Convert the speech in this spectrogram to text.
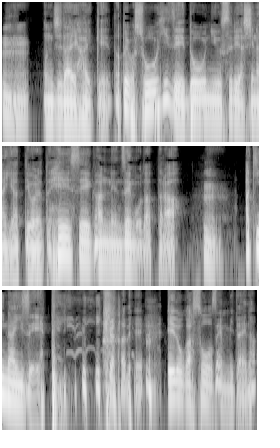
うんうん。時代背景。例えば消費税導入するやしないやって言われた平成元年前後だったら、うん。商い税っていう言い方で、江戸が騒然みたいな。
